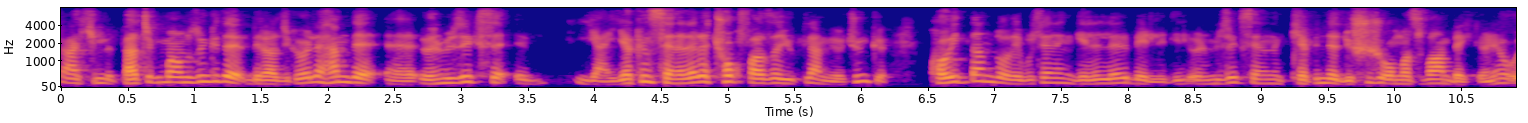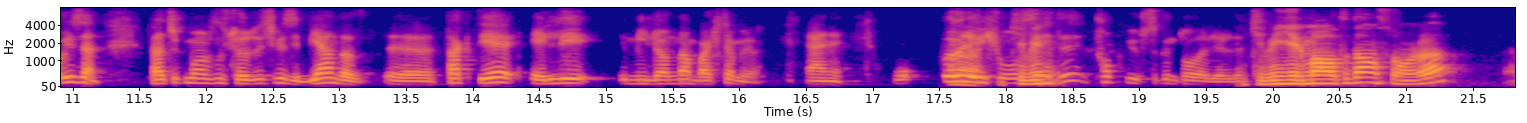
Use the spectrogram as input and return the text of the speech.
Ha, şimdi Patrick Mahomes'unki de birazcık öyle. Hem de e, önümüzdeki se- e, yani yakın senelere çok fazla yüklenmiyor. Çünkü Covid'den dolayı bu senenin gelirleri belli değil. Önümüzdeki senenin cap'inde düşüş olması falan bekleniyor. O yüzden Patrick Mahomes'un sözleşmesi bir anda e, tak diye 50 milyondan başlamıyor. Yani o, öyle Ha, bir şey 2000 olsaydı çok büyük sıkıntı olabilirdi. 2026'dan sonra e,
